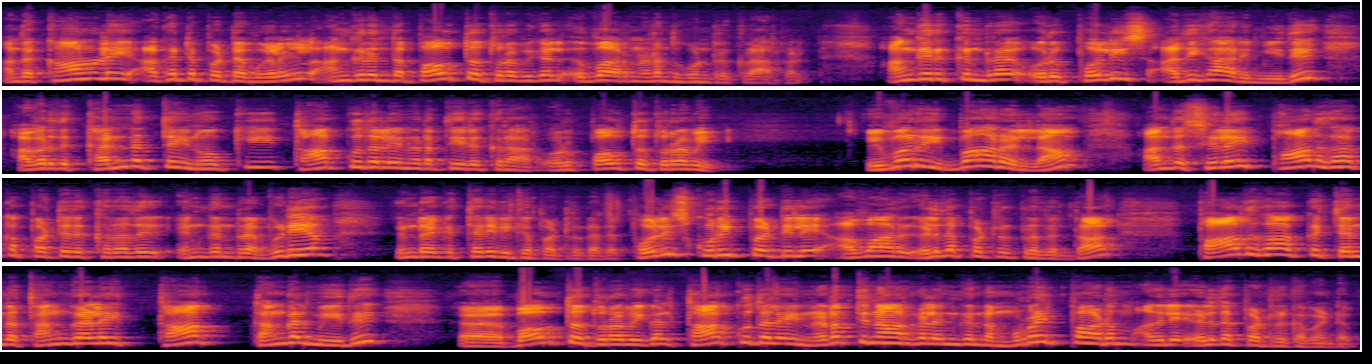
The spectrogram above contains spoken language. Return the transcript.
அந்த காணொளி அகற்றப்பட்ட அங்கிருந்த பௌத்த துறவிகள் எவ்வாறு நடந்து கொண்டிருக்கிறார்கள்? அங்கிருக்கின்ற ஒரு போலீஸ் அதிகாரி மீது அவரது கன்னத்தை நோக்கி தாக்குதலை நடத்தியிருக்கிறார் ஒரு பௌத்த துறவி. இவர் இவ்வாறெல்லாம் அந்த சிலை பாதுகாக்கப்பட்டிருக்கிறது என்கின்ற விடயம் இன்றைக்கு தெரிவிக்கப்பட்டிருக்கிறது. போலீஸ் குறிப்பேட்டிலே அவ்வாறு எழுதப்பட்டிருக்கிறது என்றால் பாதுகாக்க சென்ற தங்களை தா தங்கள் மீது பௌத்த துறவிகள் தாக்குதலை நடத்தினார்கள் என்கின்ற முறைப்பாடும் அதில் எழுதப்பட்டிருக்க வேண்டும்.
